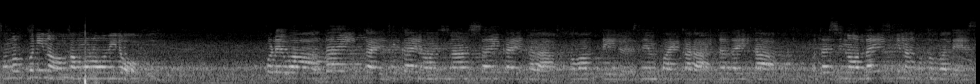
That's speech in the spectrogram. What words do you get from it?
その国の若者を見ろ。これは第1回世界のうちなし大会から関わっている先輩からいただいた私の大好きな言葉です。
